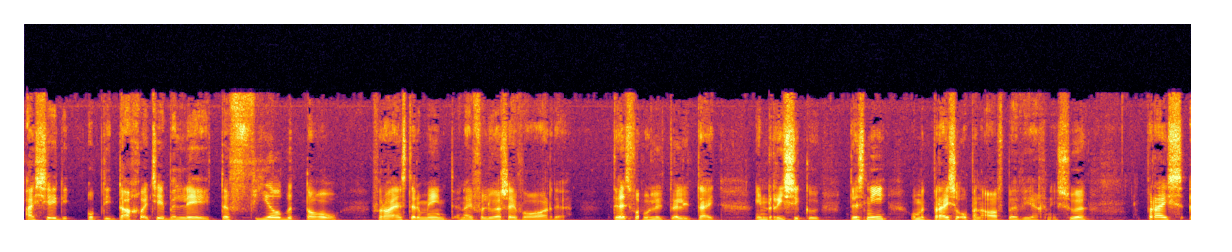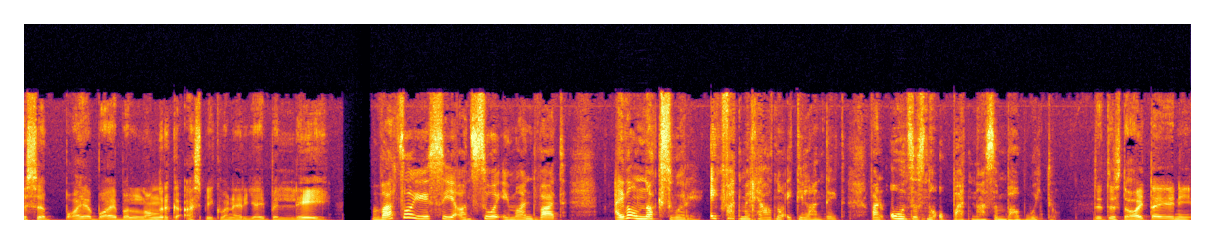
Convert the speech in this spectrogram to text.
As jy die, op die dag wat jy belê te veel betaal vir daai instrument en hy verloor sy waarde. Dis volatiliteit en risiko. Dis nie om met pryse op en af beweeg nie. So prys is 'n baie baie belangrike aspek wanneer jy belê. Wat sal jy sê aan so iemand wat hy wil niks hoor nie. Ek vat my geld nou uit die land uit want ons is nou op pad na Zimbabwe toe. Dit is daai tye in die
